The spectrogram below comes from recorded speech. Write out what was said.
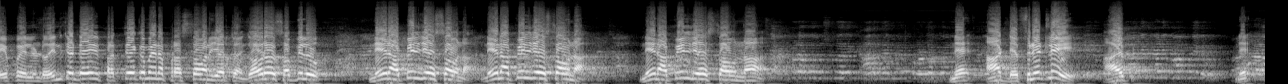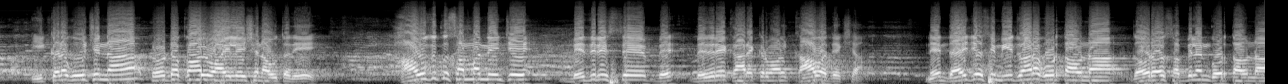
రేపు ఎల్లుండో. ఎందుకంటే ప్రత్యేకమైన ప్రస్తావన జరుగుతుంది గౌరవ సభ్యులు నేను అప్పీల్ చేస్తా ఉన్నా. నేను అప్పీల్ చేస్తా ఉన్నా. నేను అప్పీల్ చేస్తా ఉన్నా. డెఫినెట్లీ ఇక్కడ కూర్చున్న ప్రోటోకాల్ వయలేషన్ అవుతుంది. హౌస్కు సంబంధించి బెదిరిస్తే బెదిరే కార్యక్రమాలు కావు అధ్యక్ష. నేను దయచేసి మీ ద్వారా కోరుతా ఉన్నా గౌరవ సభ్యులను కోరుతా ఉన్నా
